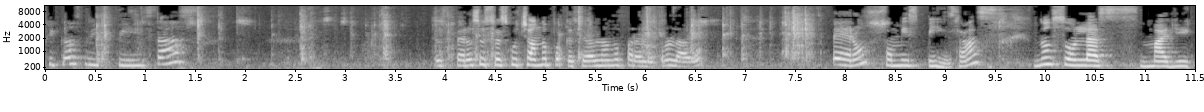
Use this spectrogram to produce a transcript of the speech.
chicas mis pinzas. Espero se esté escuchando porque estoy hablando para el otro lado. Pero son mis pinzas. No son las magic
